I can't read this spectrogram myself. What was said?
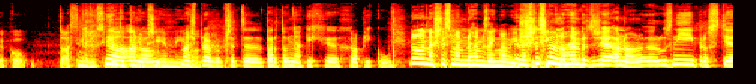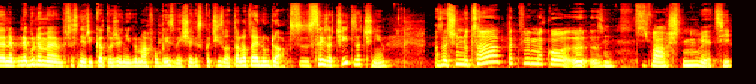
jako to asi nemusí být Jo, úplně ano, příjemný. máš no. pravdu, před eh, partou nějakých eh, chlapíků. no ale našli jsme mnohem zajímavější Našli jsme příklady. mnohem, protože ano, různý prostě, ne, nebudeme přesně říkat to, že někdo má fobii z výšek, skočí z letadla, to je nuda. Chceš začít? Začni. Začnu docela takovým jako eh, zvláštní věcí.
